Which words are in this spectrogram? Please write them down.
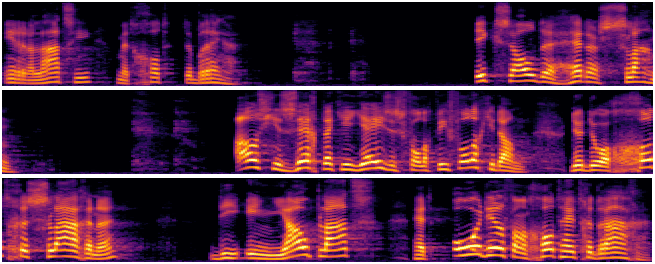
in relatie met God te brengen. Ik zal de herder slaan. Als je zegt dat je Jezus volgt, wie volg je dan? De door God geslagene die in jouw plaats het oordeel van God heeft gedragen.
